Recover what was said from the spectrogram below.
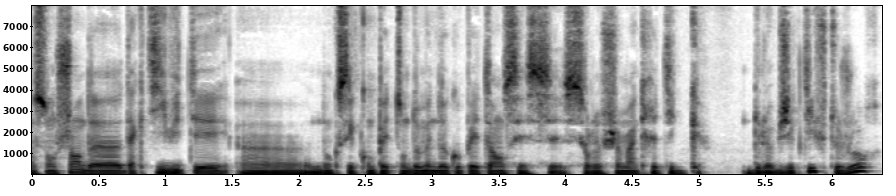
son champ d'activité, euh, donc ses son domaine de compétences, c'est sur le chemin critique de l'objectif toujours.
